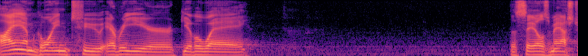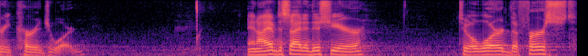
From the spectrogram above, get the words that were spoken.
I am going to every year give away the Sales Mastery Courage Award. And I have decided this year to award the first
